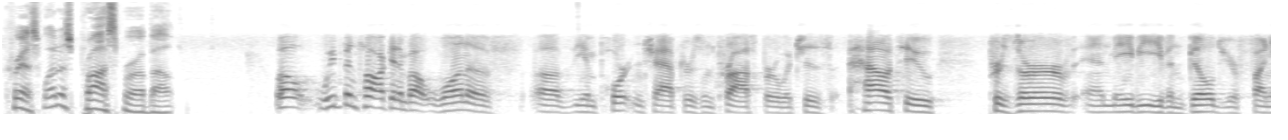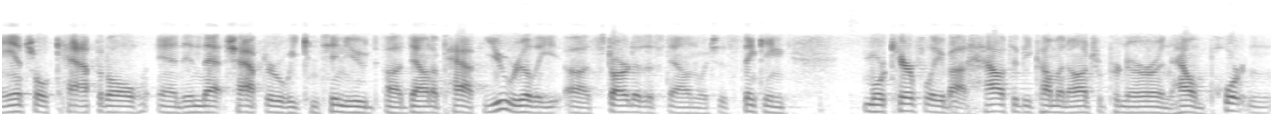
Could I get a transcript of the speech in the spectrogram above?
Chris, what is Prosper about? Well, we've been talking about one of of the important chapters in Prosper, which is how to preserve and maybe even build your financial capital. And in that chapter, we continued uh, down a path you really uh, started us down, which is thinking more carefully about how to become an entrepreneur and how important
